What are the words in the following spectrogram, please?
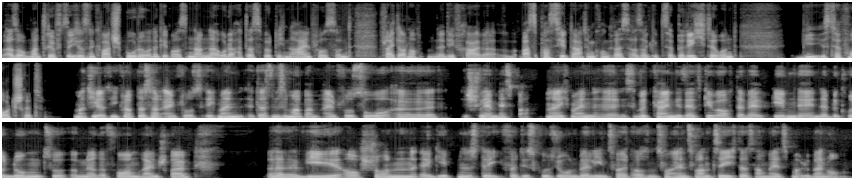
also man trifft sich, ist eine Quatschbude und dann geht man auseinander oder hat das wirklich einen Einfluss? Und vielleicht auch noch die Frage, was passiert nach dem Kongress? Also gibt es ja Berichte und wie ist der Fortschritt? Matthias, ich glaube, das hat Einfluss. Ich meine, das ist immer beim Einfluss so äh, schwer messbar. Ne? Ich meine, äh, es wird keinen Gesetzgeber auf der Welt geben, der in der Begründung zu irgendeiner Reform reinschreibt, wie auch schon Ergebnis der IFA-Diskussion Berlin 2022. Das haben wir jetzt mal übernommen.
